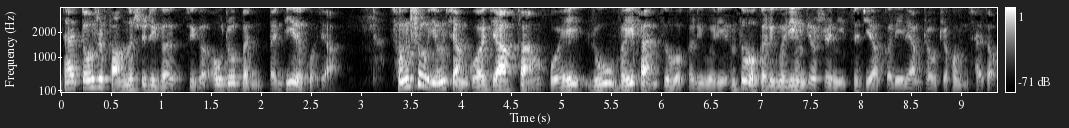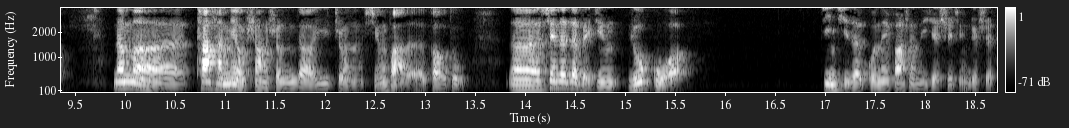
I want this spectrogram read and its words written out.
他都是防的是这个这个欧洲本本地的国家，从受影响国家返回，如违反自我隔离规定，自我隔离规定就是你自己要隔离两周之后你才走，那么它还没有上升到一种刑法的高度。那现在在北京，如果近期在国内发生的一些事情就是。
